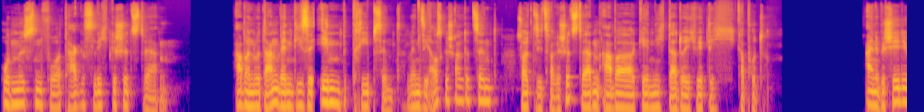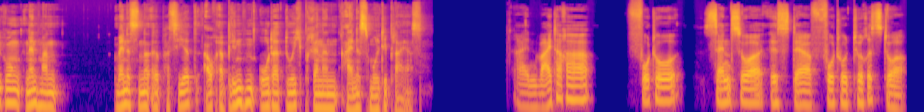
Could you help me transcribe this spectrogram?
und müssen vor Tageslicht geschützt werden. Aber nur dann, wenn diese im Betrieb sind. Wenn sie ausgeschaltet sind, sollten sie zwar geschützt werden, aber gehen nicht dadurch wirklich kaputt. Eine Beschädigung nennt man, wenn es äh, passiert, auch Erblinden oder Durchbrennen eines Multipliers. Ein weiterer Foto Sensor ist der Photothyristor.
